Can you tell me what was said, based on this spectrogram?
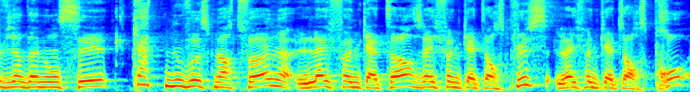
vient d'annoncer quatre nouveaux smartphones, l'iPhone 14, l'iPhone 14 Plus, l'iPhone 14 Pro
